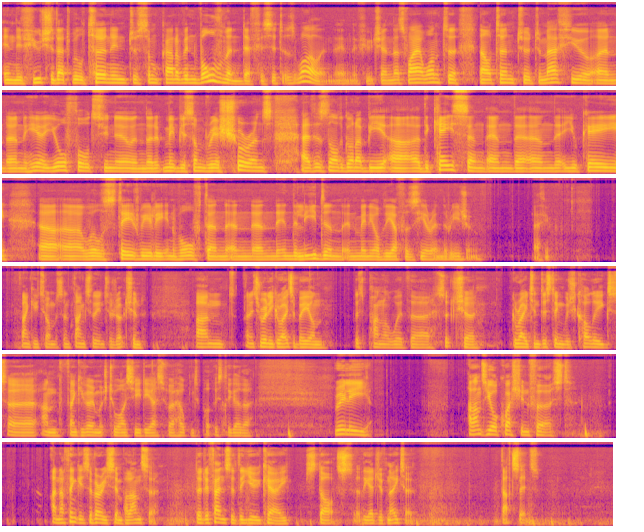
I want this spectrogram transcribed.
in the future that will turn into some kind of involvement deficit as well in, in the future? And that's why I want to now turn to, to Matthew and, and hear your thoughts, you know, and that it may be some reassurance that it's not going to be uh, the case and, and, and the UK uh, uh, will stay really involved and, and, and in the lead in, in many of the efforts here in the region. Matthew. Thank you, Thomas, and thanks for the introduction. And, it's really great to be on this panel with uh, such uh, great and distinguished colleagues. Uh, and thank you very much to ICDS for helping to put this together. Really, I'll answer your question first. And I think it's a very simple answer. The defence of the UK starts at the edge of NATO. That's it.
